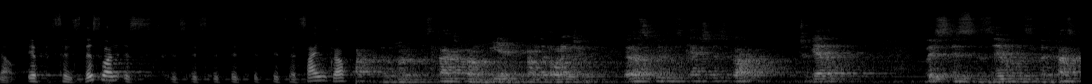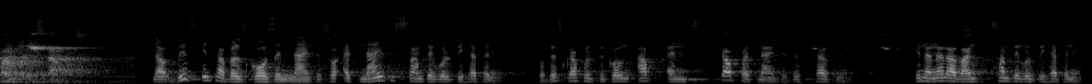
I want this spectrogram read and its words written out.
Now, if since this one is, is, is, is, is it's a sine graph, it will start from here, from the origin. Let us quickly sketch this graph together. This is zero, this is the first point where it starts. Now, these intervals goes in 90, so at 90 something will be happening. So this graph will be going up and stop at 90, this tells me. In another one, something will be happening.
